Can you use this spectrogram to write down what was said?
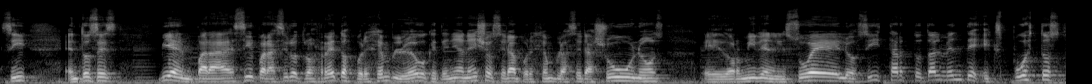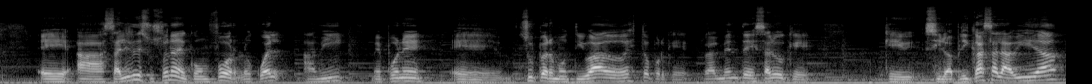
¿sí? Entonces Bien, para decir, para hacer otros retos, por ejemplo, luego que tenían ellos era, por ejemplo, hacer ayunos, eh, dormir en el suelo, ¿sí? estar totalmente expuestos eh, a salir de su zona de confort, lo cual a mí me pone eh, súper motivado esto porque realmente es algo que, que si lo aplicas a la vida,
